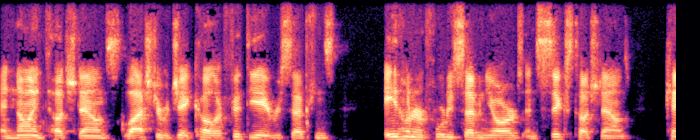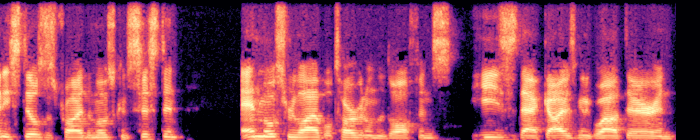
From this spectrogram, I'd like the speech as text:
and nine touchdowns. Last year with Jay Cutler, 58 receptions, 847 yards, and six touchdowns. Kenny Stills is probably the most consistent and most reliable target on the Dolphins. He's that guy who's going to go out there and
